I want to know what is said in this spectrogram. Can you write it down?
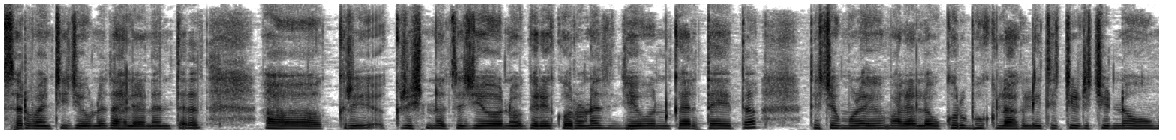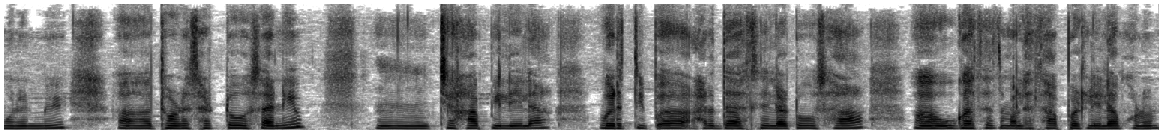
सर्वांची जेवणं झाल्यानंतरच क्रि कृष्णाचं जेवण वगैरे करूनच जेवण करता येतं. त्याच्यामुळे मला लवकर भूक लागली ती चिडचिड न हो म्हणून मी थोडासा टोस आणि चहा पिलेला. वरती प अर्धा असलेला टोस हा उगाचच मला सापडलेला म्हणून.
